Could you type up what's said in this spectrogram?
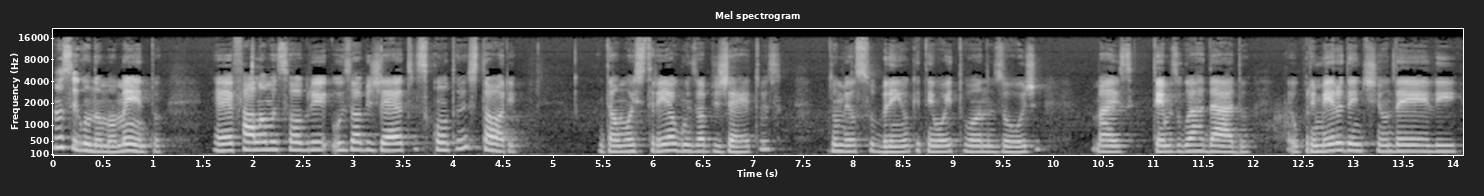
No segundo momento, é, falamos sobre os objetos contam história. Então, mostrei alguns objetos do meu sobrinho, que tem oito anos hoje, mas temos guardado o primeiro dentinho dele,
